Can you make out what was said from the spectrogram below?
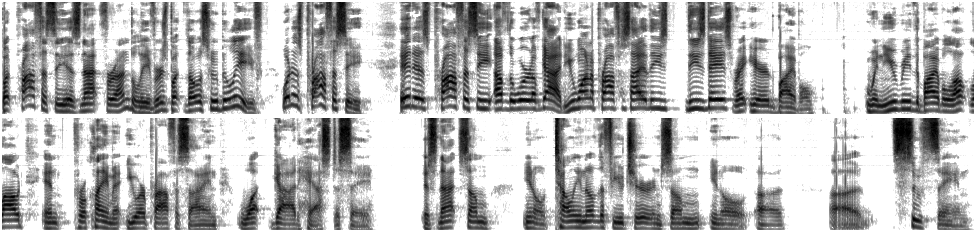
But prophecy is not for unbelievers, but those who believe. What is prophecy? It is prophecy of the Word of God. You want to prophesy these, these days? Right here, the Bible. When you read the Bible out loud and proclaim it, you are prophesying what God has to say. It's not some, you know, telling of the future and some, you know, uh, uh, soothsaying.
